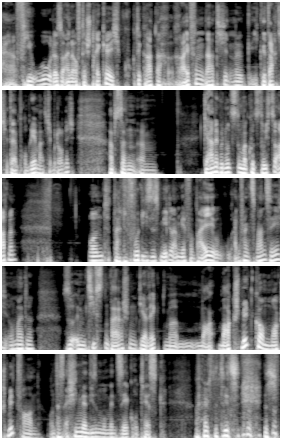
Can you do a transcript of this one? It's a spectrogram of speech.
keine Ahnung, 4 Uhr oder so eine auf der Strecke. Ich guckte gerade nach Reifen, da hatte ich, eine, ich gedacht, ich hätte ein Problem, hatte ich aber doch nicht. Hab's dann ähm, gerne benutzt, um mal kurz durchzuatmen. Und dann fuhr dieses Mädel an mir vorbei, Anfang 20, und meinte so im tiefsten bayerischen Dialekt, Mark, Schmidt kommen, Mark Schmidt fahren. Und das erschien mir in diesem Moment sehr grotesk. das, das,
